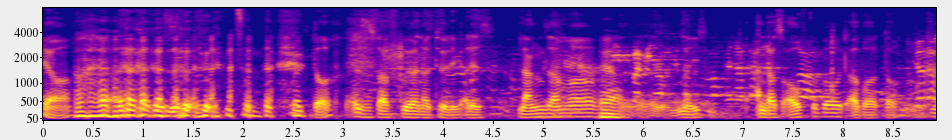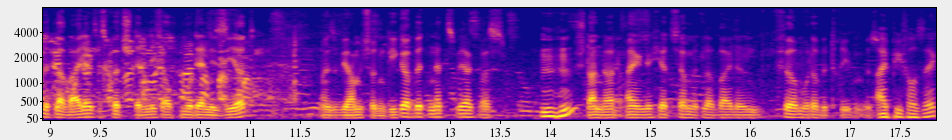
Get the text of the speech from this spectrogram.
Ja. Also, doch, also es war früher natürlich alles langsamer, Ja. äh, anders aufgebaut, aber doch mittlerweile, es wird ständig auch modernisiert. Also wir haben schon ein Gigabit-Netzwerk, was Mhm. Standard eigentlich jetzt ja mittlerweile in Firmen oder Betrieben ist. IPv6?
